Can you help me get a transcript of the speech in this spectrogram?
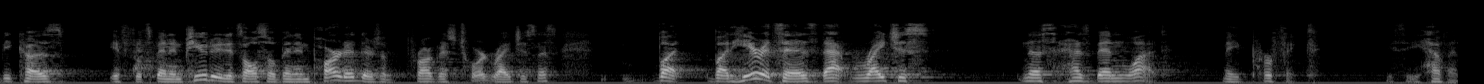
because if it's been imputed, it's also been imparted. There's a progress toward righteousness. But, but here it says that righteousness has been what? Made perfect. You see, heaven,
